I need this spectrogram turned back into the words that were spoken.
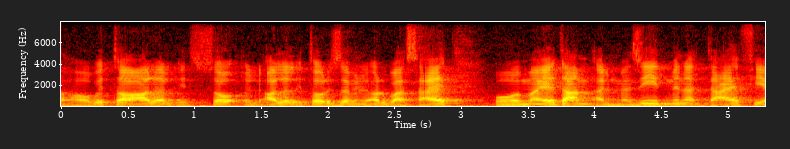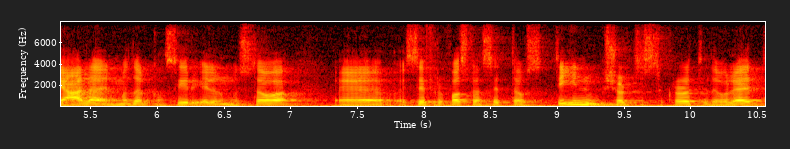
هابطة على على الإطار الزمني الأربع ساعات وهو ما يدعم المزيد من التعافي على المدى القصير إلى المستوى آه، 0.66 بشرط استقرار التداولات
